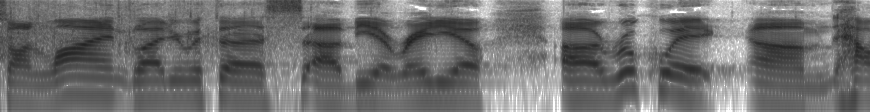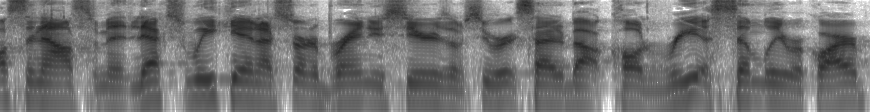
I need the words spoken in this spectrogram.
us online. Glad you're with us uh, via radio. Uh, real quick, um, house announcement. Next weekend, I start a brand new series I'm super excited about called Reassembly Required.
